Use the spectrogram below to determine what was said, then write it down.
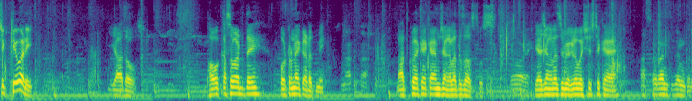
चिक्केवाडी? यादव. भाऊ कसं वाटतंय? फोटो नाही काढत मी. नातकुळा काय कायम जंगलातच असतोस. होय. या जंगलाचं वेगळं वैशिष्ट्य काय आहे? अस्वलांचं जंगल.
